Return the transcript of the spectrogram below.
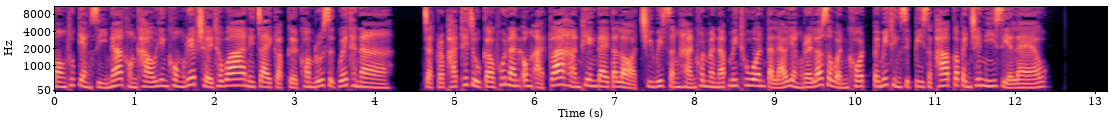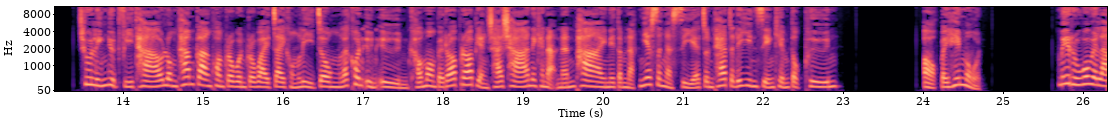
มองทุกอย่างสีหน้าของเขายังคงเรียบเฉยทว่าในใจกลับเกิดความรู้สึกเวทนา จักรพรรดิเทจูเกาผู้นั้นองอาจกล้าหาญเพียงใดตลอดชีวิตสังหารคนมานับไม่ถ้วน แต่แล้วอย่างไรเล่าสวรรคตไปไม่ถึงสิบปีสภาพก็เป็นเช่นนี้เสียแล้ว ชูหลิงหยุดฝีเท้าลงท่ามกลางความกระวนกระวายใจของหลี่จง และคนอื่นๆ เขามองไปรอบๆ อย่างช้าๆ ในขณะนั้นภายในตำหนักเงียบสงัดเสียจนแทบจะได้ยินเสียงเข็มตกพื้น ออกไปให้หมด ไม่รู้ว่าเวลา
